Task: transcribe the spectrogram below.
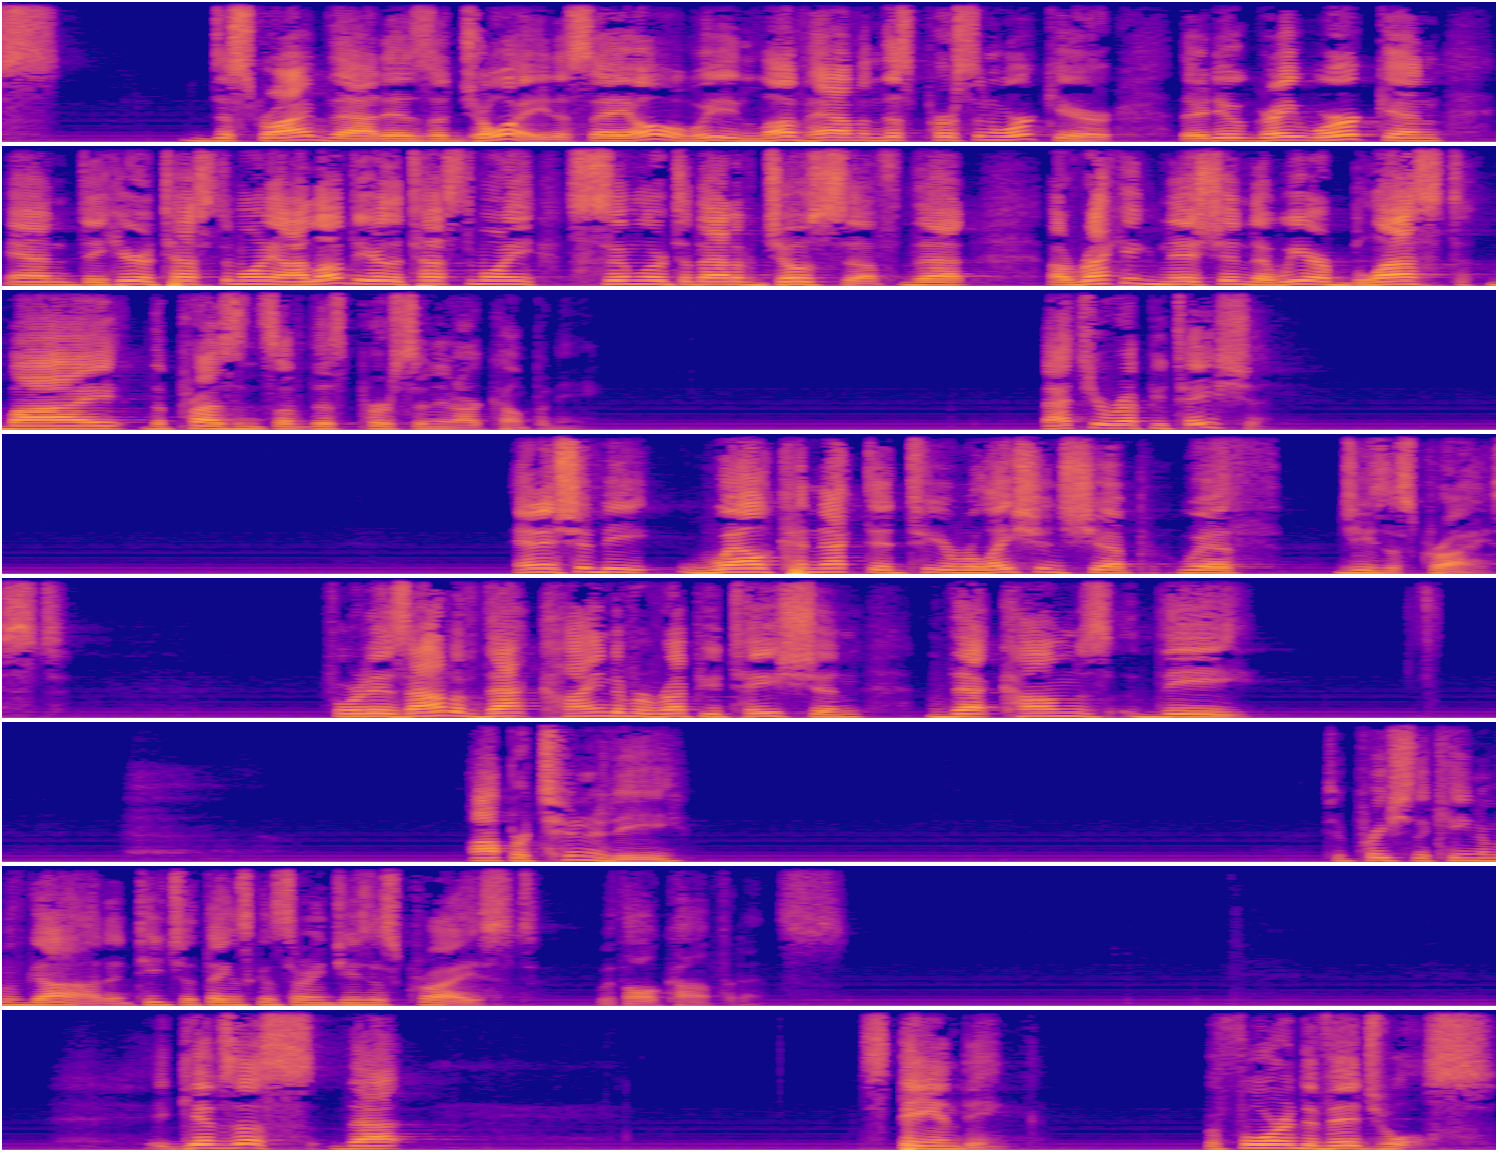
describe that as a joy to say, oh, we love having this person work here. They do great work, and, and to hear a testimony. I love to hear the testimony similar to that of Joseph, that a recognition that we are blessed by the presence of this person in our company. That's your reputation. And it should be well connected to your relationship with Jesus Christ. For it is out of that kind of a reputation that comes the opportunity to preach the kingdom of God and teach the things concerning Jesus Christ with all confidence. It gives us that standing before individuals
